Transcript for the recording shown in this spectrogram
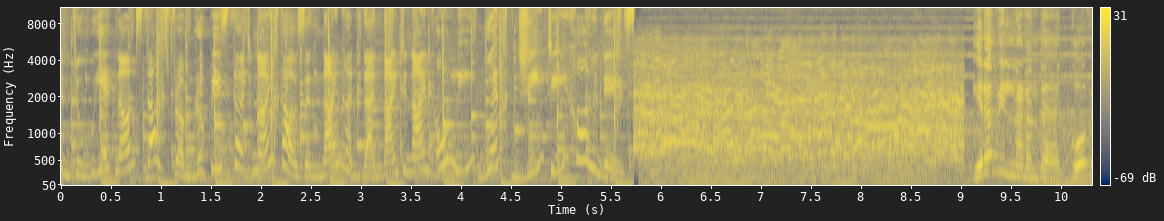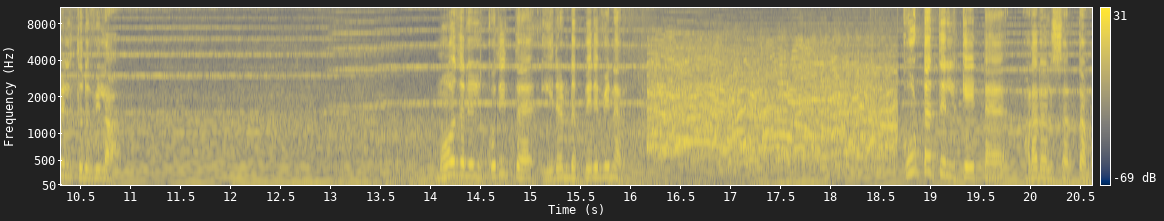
Admission to Vietnam starts from rupees 39,999 only with GT Holidays. இரவில் நடந்த கோவில் திருவிழா. மோதலில் குதித்த இரண்டு பிரிவினர். கூட்டத்தில் கேட்ட அலறல் சத்தம்.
